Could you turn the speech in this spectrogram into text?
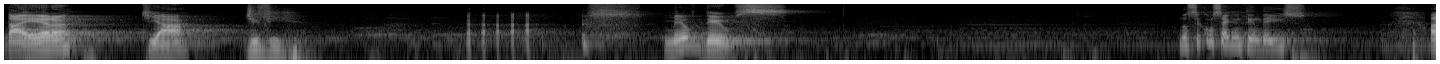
da era que há de vir. Meu Deus. Você consegue entender isso? A,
